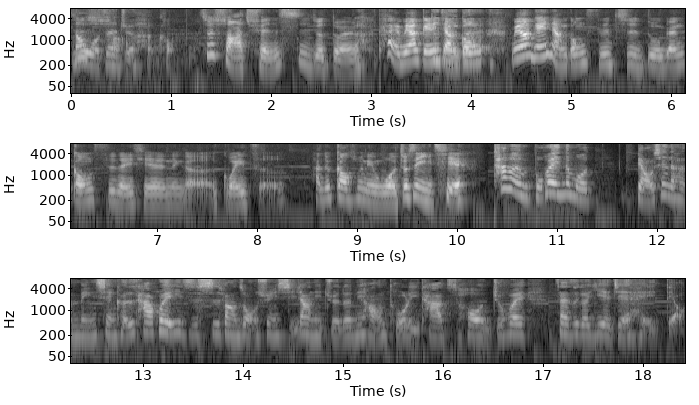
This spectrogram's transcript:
然后我真的觉得很恐怖，就耍权势就对了。他也没有给你讲公，没有给你讲公司制度跟公司的一些那个规则，他就告诉你我就是一切。他们不会那么。表现的很明显，可是他会一直释放这种讯息，让你觉得你好像脱离他之后，你就会在这个业界黑掉。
